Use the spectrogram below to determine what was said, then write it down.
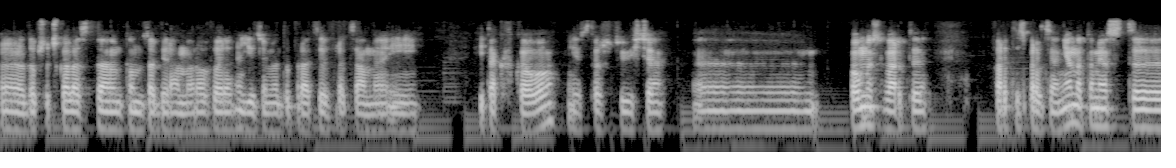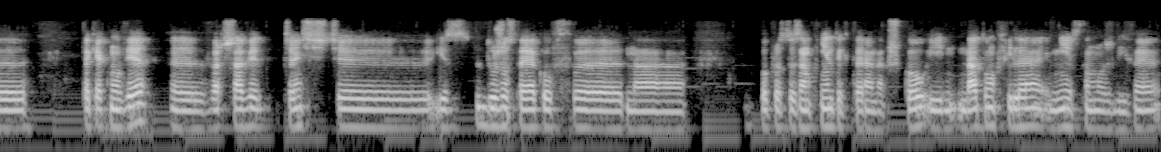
e, do przedszkola, stamtąd zabieramy rower, jedziemy do pracy, wracamy i, i tak w koło. Jest to rzeczywiście e, pomysł warty, warty sprawdzenia. Natomiast e, tak jak mówię, y, w Warszawie część y, jest dużo stojaków y, na po prostu zamkniętych terenach szkół i na tą chwilę nie jest to możliwe,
